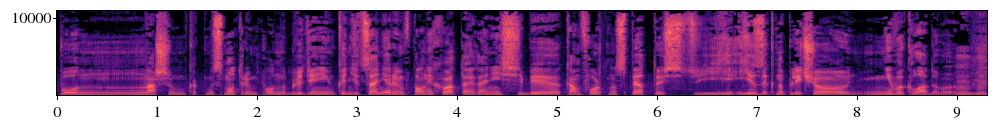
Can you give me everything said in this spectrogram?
по нашим, как мы смотрим, по наблюдениям, кондиционера им вполне хватает. Они себе комфортно спят, то есть язык на плечо не выкладывают. Угу.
